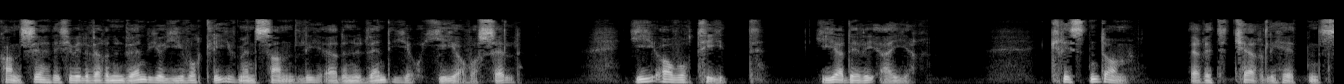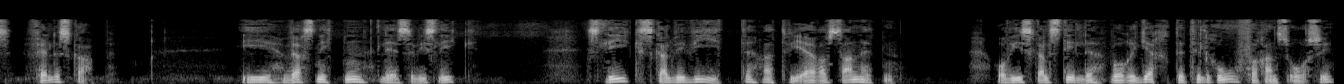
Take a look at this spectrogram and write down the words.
Kanskje det ikke ville være nødvendig å gi vårt liv, men sannelig er det nødvendig å gi av oss selv. Gi av vår tid, gi av det vi eier. Kristendom er et kjærlighetens fellesskap. I vers 19 leser vi slik. Slik skal vi vite at vi er av sannheten, og vi skal stille våre hjerter til ro for Hans åsyn.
